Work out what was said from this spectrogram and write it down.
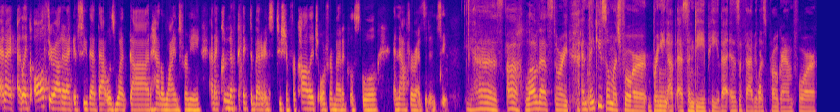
And I, I, like all throughout it, I could see that that was what God had aligned for me. And I couldn't have picked a better institution for college or for medical school and now for residency. Yes. Oh, love that story. And thank you so much for bringing up SMDP. That is a fabulous program for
